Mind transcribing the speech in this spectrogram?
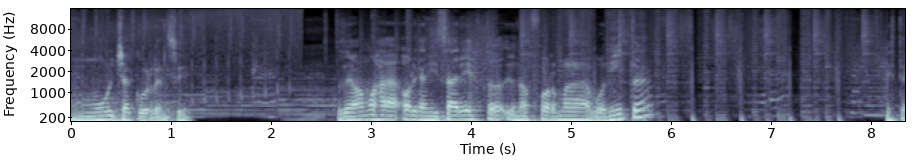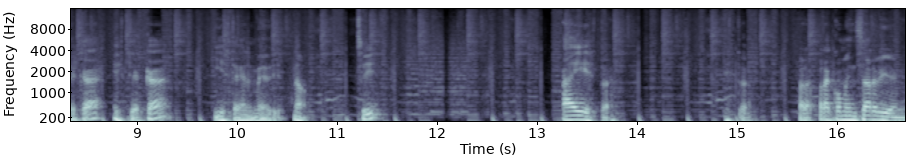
mucha currency. Sea, vamos a organizar esto de una forma bonita. Este acá, este acá y este en el medio. No, ¿sí? Ahí está. Para, para comenzar bien.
